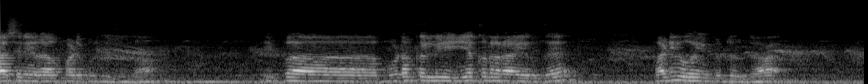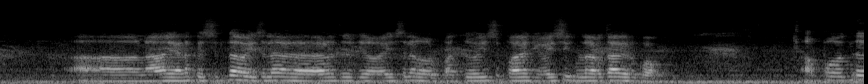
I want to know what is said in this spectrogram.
ஆசிரியராக பணிபுரிஞ்சிட்டு இருந்தோம். இப்போ உடற்கல்வி இயக்குனராக இருந்து பணி ஓய்வு பெற்றிருக்கேன். நான் எனக்கு சின்ன வயசில் எனக்கு வயசில் ஒரு பத்து வயசு பதினஞ்சு வயசுக்குள்ளார தான் இருக்கும். அப்போ வந்து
